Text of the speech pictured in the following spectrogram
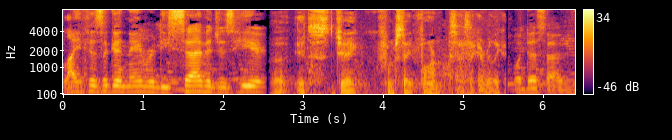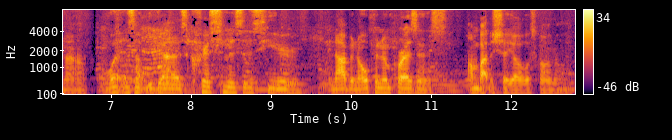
Life is a good neighbor. D Savage is here. Uh, it's Jake from State Farm. Sounds like a really good. What does Savage now? What is up, you guys? Christmas is here, and I've been opening presents. I'm about to show y'all what's going on.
